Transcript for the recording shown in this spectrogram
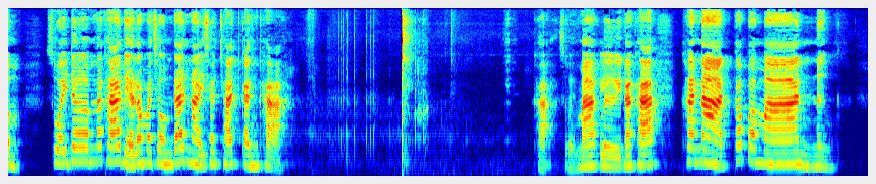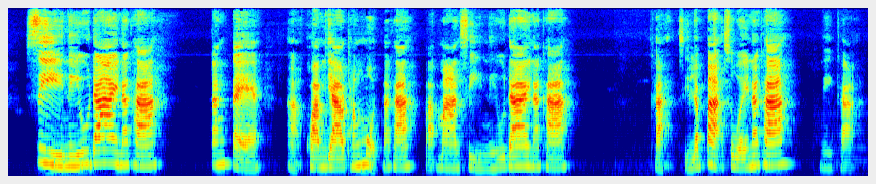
ม สวยเดิมนะคะ เดี๋ยวเรามาชมด้านในชัดๆกันค่ะ ค่ะ สวยมากเลยนะคะ ขนาดก็ประมาณ1 4นิ้วได้นะคะ ตั้งแต่ความยาวทั้งหมดนะคะ ประมาณ4นิ้วได้นะคะ ค่ะ ศิลปะสวยนะคะ นี่ค่ะ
